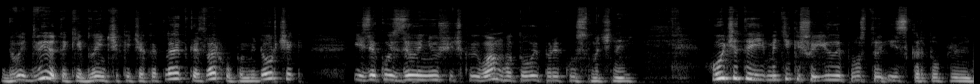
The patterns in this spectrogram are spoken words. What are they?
Дві, дві такі блинчики чи котлетки, зверху помідорчик із якоюсь зеленюшечкою, вам готовий перекус смачний. Хочете, ми тільки що їли просто із картоплею.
